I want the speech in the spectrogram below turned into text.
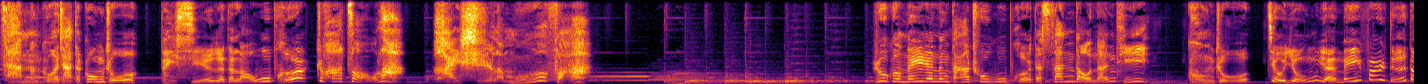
咱们国家的公主被邪恶的老巫婆抓走了，还施了魔法。如果没人能答出巫婆的三道难题，公主就永远没法得到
